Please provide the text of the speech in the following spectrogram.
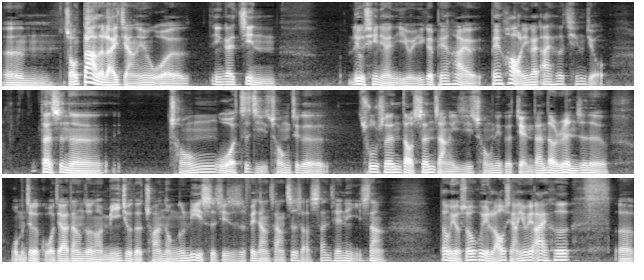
嗯，从大的来讲，因为我应该近六七年有一个偏好偏好，应该爱喝清酒，但是呢。从我自己从这个出生到生长，以及从那个简单到认知的我们这个国家当中呢，米酒的传统跟历史其实是非常长，至少三千年以上。但我有时候会老想，因为爱喝，呃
